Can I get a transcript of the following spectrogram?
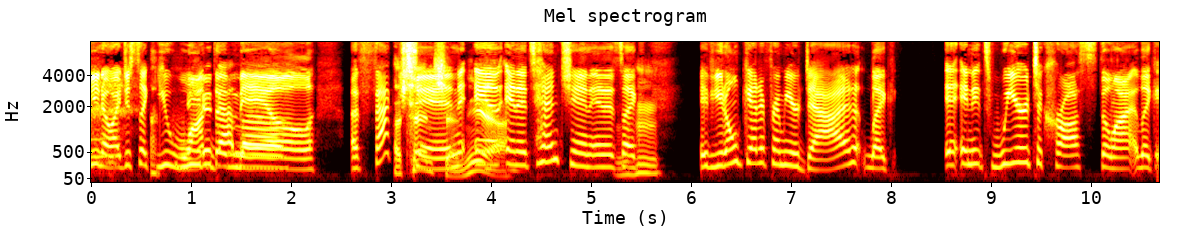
you know, I just like you want Needed the that male affection Attention, yeah. and, and attention. And it's like Mhm. if you don't get it from your dad, like and it's weird to cross the line. Like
